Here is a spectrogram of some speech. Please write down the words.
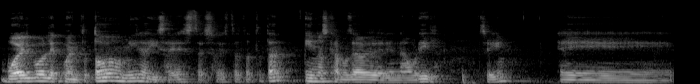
Vuelvo, le cuento todo, mira, hice esto, eso, esto, ta, ta, ta, y nos quedamos de beber en abril, ¿sí? Eh,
